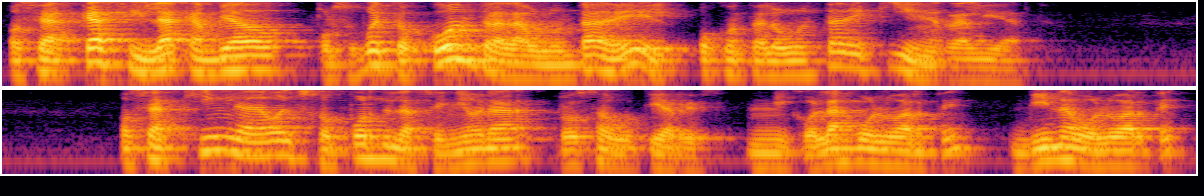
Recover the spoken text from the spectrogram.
O sea, casi la ha cambiado, por supuesto, contra la voluntad de él o contra la voluntad de quién en realidad. O sea, ¿quién le ha dado el soporte a la señora Rosa Gutiérrez? ¿Nicolás Boluarte? ¿Dina Boluarte?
